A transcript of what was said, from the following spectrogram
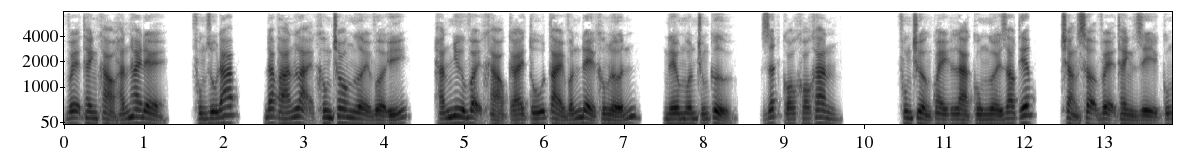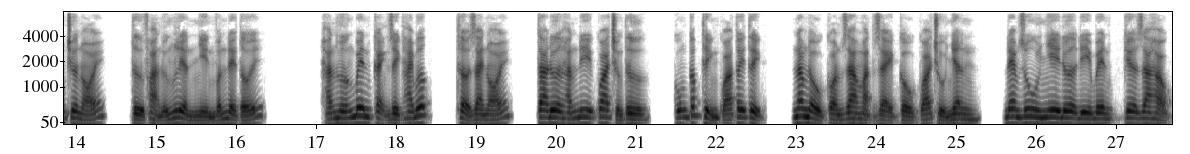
Vệ thành khảo hắn hai đề, Phùng Du đáp, đáp án lại không cho người vừa ý, hắn như vậy khảo cái tú tài vấn đề không lớn, nếu muốn trúng cử, rất có khó khăn. Phùng trưởng quay là cùng người giao tiếp, chẳng sợ vệ thành gì cũng chưa nói, từ phản ứng liền nhìn vấn đề tới. Hắn hướng bên cạnh dịch hai bước, thở dài nói, ta đưa hắn đi qua trường tư, cũng cấp thỉnh quá tây tịch, năm đầu còn ra mặt dày cầu quá chủ nhân, đem Du Nhi đưa đi bên kia ra học.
